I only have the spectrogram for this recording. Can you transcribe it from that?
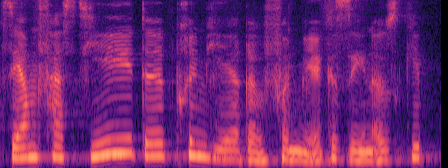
sie haben fast jede Premiere von mir gesehen. Also es gibt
